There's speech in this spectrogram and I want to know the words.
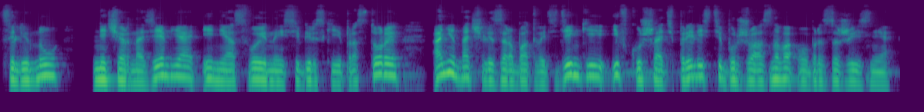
Целину, нечерноземья и неосвоенные сибирские просторы, они начали зарабатывать деньги и вкушать прелести буржуазного образа жизни.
